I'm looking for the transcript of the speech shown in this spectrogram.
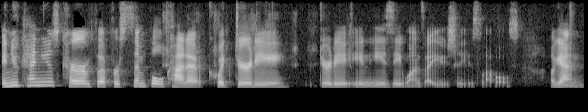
And you can use curves, but for simple kind of quick, dirty, dirty and easy ones, I usually use levels. Again,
